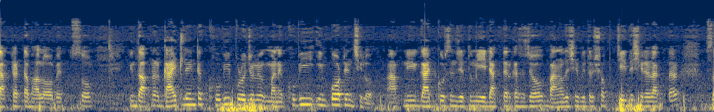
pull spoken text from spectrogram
ডাক্তারটা ভালো হবে। সো কিন্তু আপনার গাইডলাইনটা খুবই প্রয়োজনীয় মানে খুবই ইম্পর্টেন্ট ছিল। আপনি গাইড করছেন যে তুমি এই ডাক্তারের কাছে যাও, বাংলাদেশের ভিতরে সবচেয়ে সেরা ডাক্তার। সো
